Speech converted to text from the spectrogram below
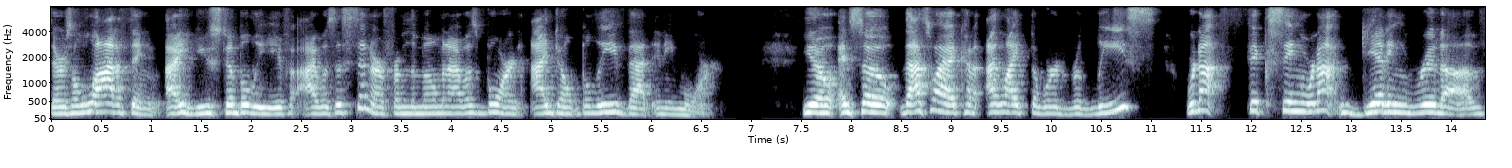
There's a lot of things. I used to believe I was a sinner from the moment I was born. I don't believe that anymore. You know, and so that's why I kind of I like the word release. We're not fixing, we're not getting rid of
